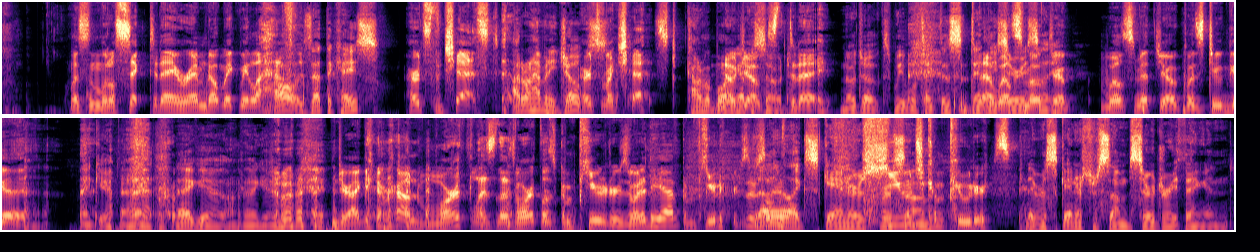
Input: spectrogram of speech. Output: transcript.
Listen, a little sick today, Rim. Don't make me laugh. oh, is that the case? Hurts the chest. I don't have any jokes. Hurts my chest. kind of a boring no jokes episode today. No jokes. We will take this That Will seriously. Smith joke. Will Smith joke was too good. Thank you. Uh, thank you. Thank you. Dragging around worthless. Those worthless computers. What did he have? Computers or No, something? they're like scanners for Huge some. computers. they were scanners for some surgery thing, and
